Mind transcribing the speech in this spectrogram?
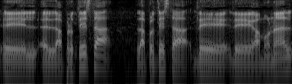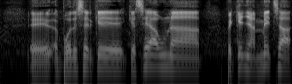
el- la protesta, la protesta de, de Gamonal eh, puede ser que, que sea una pequeña mecha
